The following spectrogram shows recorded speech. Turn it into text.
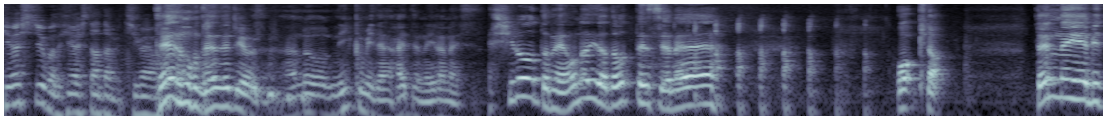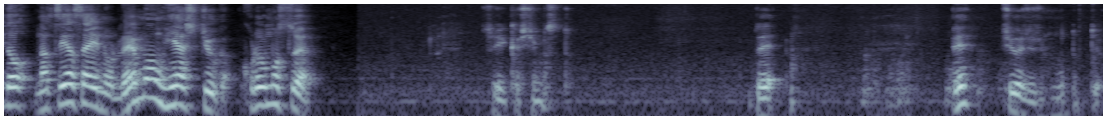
冷やし中華と冷やし担々麺違います。全然もう全然違います。あの肉みたいなの入ってるのいらないです。素人ね同じだと思ってんすよね。お来た天然エビと夏野菜のレモン冷やし中華。これうまそうや追加しますと。でえ？違う違う違う。もっとってよ。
